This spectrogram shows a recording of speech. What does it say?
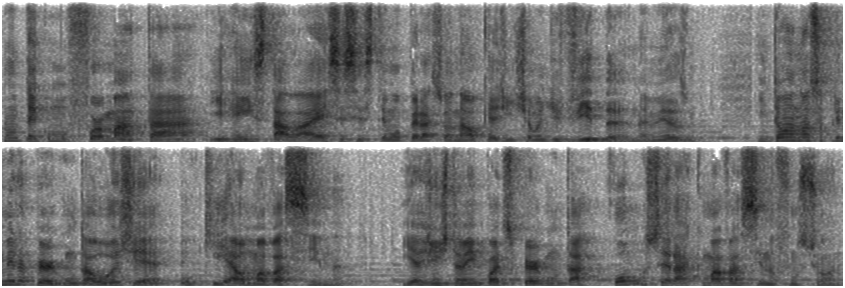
não tem como formatar e reinstalar esse sistema operacional que a gente chama de vida, não é mesmo? Então a nossa primeira pergunta hoje é: o que é uma vacina? E a gente também pode se perguntar: como será que uma vacina funciona?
